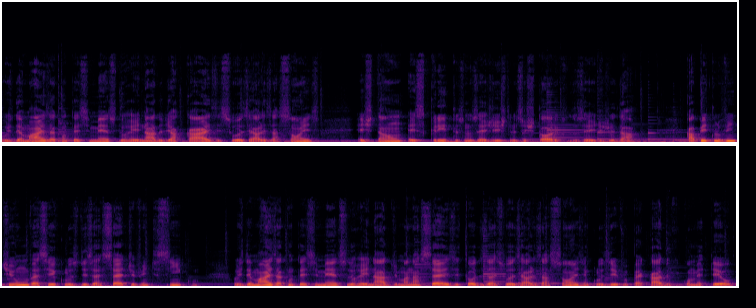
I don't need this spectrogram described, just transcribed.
Os demais acontecimentos do reinado de Acais e suas realizações estão escritos nos registros históricos dos reis de Judá. Capítulo 21, versículos 17 e 25. Os demais acontecimentos do reinado de Manassés e todas as suas realizações, inclusive o pecado que cometeu,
